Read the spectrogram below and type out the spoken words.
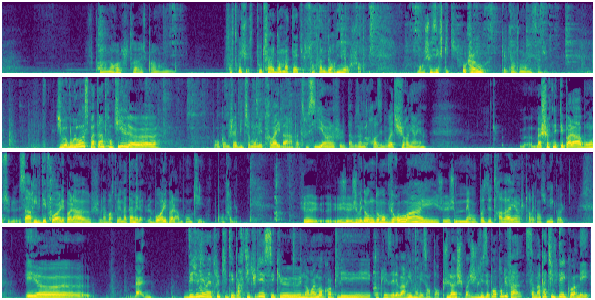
Prends mon enregistreur et je parle dans le vide. Ça se tout ça est dans ma tête, je suis en train de dormir Bon, je vous explique. Au cas où quelqu'un entend mon message. Je vais au boulot ce matin, tranquille. euh, Bon, comme j'habite sur mon lieu de travail, bah, pas de souci, hein. Je n'ai pas besoin de croiser de voiture ni rien. Euh, Ma chef n'était pas là, bon, ça arrive des fois, elle est pas là, euh, je vais la voir tous les matins, mais le, le- bon, elle est pas là, bon, ok, bon, très bien. Je, vais donc dans mon bureau, hein, et je, me mets à mon poste de travail, hein, je travaille dans une école. Et, euh, bah, déjà, il y avait un truc qui était particulier, c'est que normalement, quand les, quand les élèves arrivent, on les entend. Puis là, je sais pas, je les ai pas entendus, enfin, ça m'a pas tilté, quoi, mais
